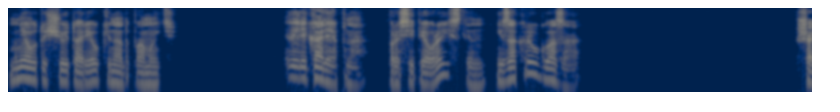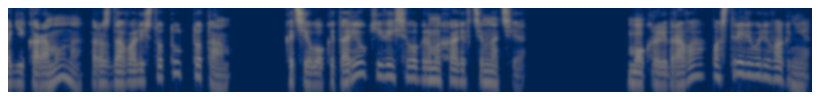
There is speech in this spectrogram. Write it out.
«Мне вот еще и тарелки надо помыть». «Великолепно», — просипел Рейслин и закрыл глаза. Шаги Карамона раздавались то тут, то там. Котелок и тарелки весело громыхали в темноте. Мокрые дрова постреливали в огне.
